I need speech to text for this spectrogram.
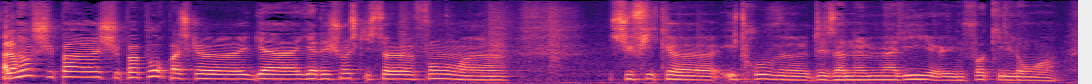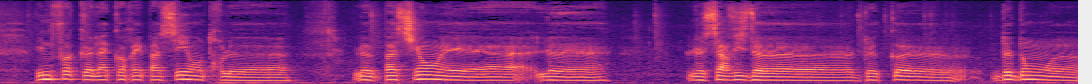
Alors non, je suis pas, je suis pas pour parce que il y a, y a des choses qui se font. Euh... Suffit qu'ils trouvent des anomalies une fois qu'ils l'ont une fois que l'accord est passé entre le, le patient et euh, le, le service de, de, de don euh,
